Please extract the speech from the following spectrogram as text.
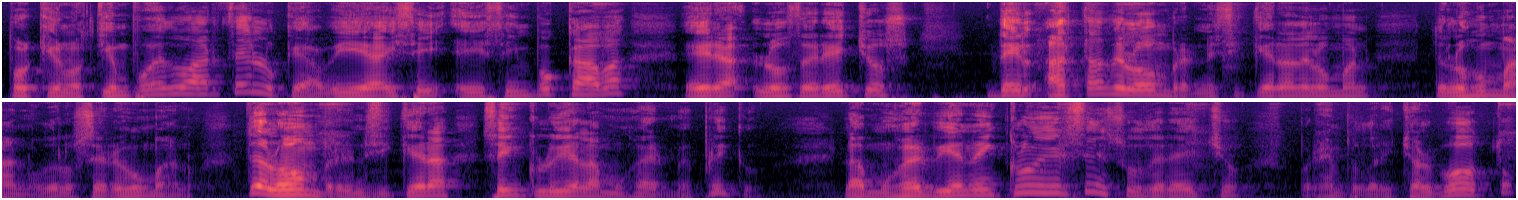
porque en los tiempos de Duarte lo que había y se, se invocaba eran los derechos hasta del hombre, ni siquiera de los, de los humanos, de los seres humanos, del hombre, ni siquiera se incluía la mujer, ¿me explico? La mujer viene a incluirse en sus derechos, por ejemplo, derecho al voto,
